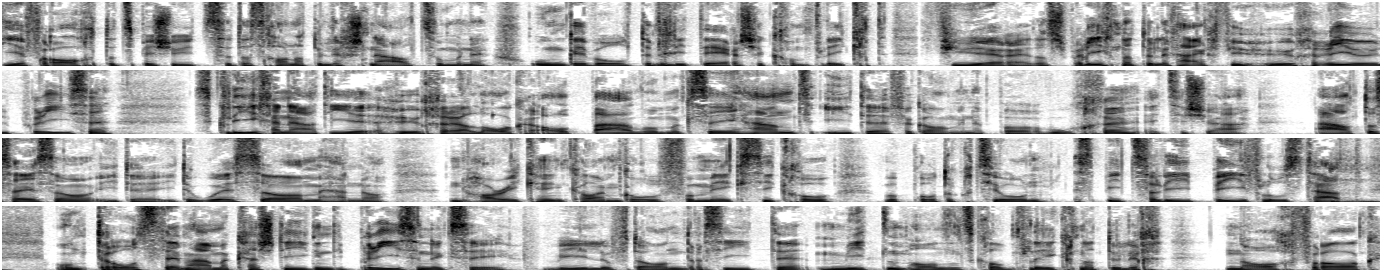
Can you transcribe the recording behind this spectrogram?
die Frachter zu beschützen. Das kann natürlich schnell zu einem ungewollten militärischen Konflikt führen. Das spricht natürlich eigentlich für höhere Ölpreise. Das Gleiche auch die höheren Lagerabbau, die wir gesehen haben in den vergangenen paar Wochen. Jetzt ist ja Autosaison in den, in den USA. Wir haben noch einen Hurricane im Golf von Mexiko, wo die Produktion ein bisschen beeinflusst hat. Mhm. Und trotzdem haben wir keine steigenden Preise gesehen, weil auf der anderen Seite mit dem Handelskonflikt natürlich Nachfrage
